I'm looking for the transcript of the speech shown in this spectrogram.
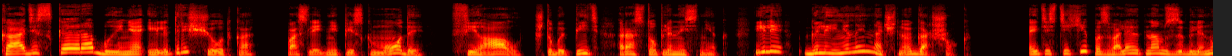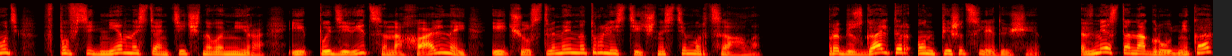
Кадисская рабыня или трещотка. Последний писк моды — фиал, чтобы пить растопленный снег. Или глиняный ночной горшок. Эти стихи позволяют нам заглянуть в повседневность античного мира и подивиться нахальной и чувственной натуралистичности Марциала. Про бюстгальтер он пишет следующее. «Вместо нагрудника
